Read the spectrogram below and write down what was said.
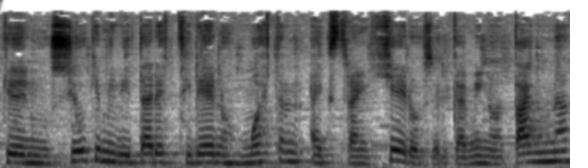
que denunció que militares chilenos muestran a extranjeros el camino a Tacna,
